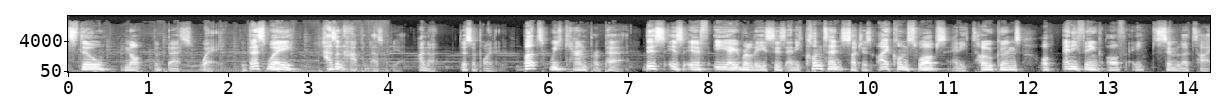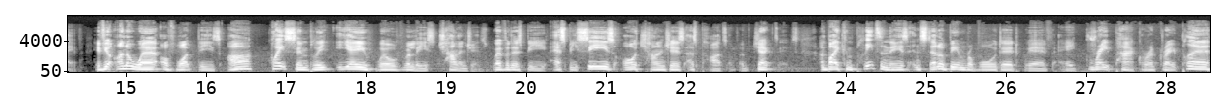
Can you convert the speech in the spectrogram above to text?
it's still not the best way. The best way hasn't happened as of yet. I know, disappointing. But we can prepare. This is if EA releases any content such as icon swaps, any tokens, or anything of a similar type. If you're unaware of what these are, quite simply, EA will release challenges, whether this be SBCs or challenges as part of objectives. And by completing these, instead of being rewarded with a great pack or a great player,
